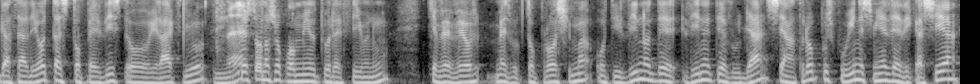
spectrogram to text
καθαριότητα στο παιδί στο Ηράκλειο ναι. και στο νοσοκομείο του Ρεθύμνου. Και βεβαίως με το πρόσχημα ότι δίνονται, δίνεται δουλειά σε ανθρώπους που είναι σε μια διαδικασία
